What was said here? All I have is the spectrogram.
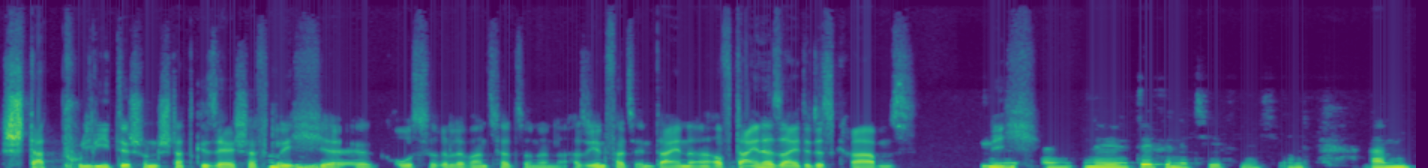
stadtpolitisch und stadtgesellschaftlich mhm. äh, große Relevanz hat, sondern also jedenfalls in deiner, auf deiner Seite des Grabens nicht. Nee, nee definitiv nicht. Und ähm,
